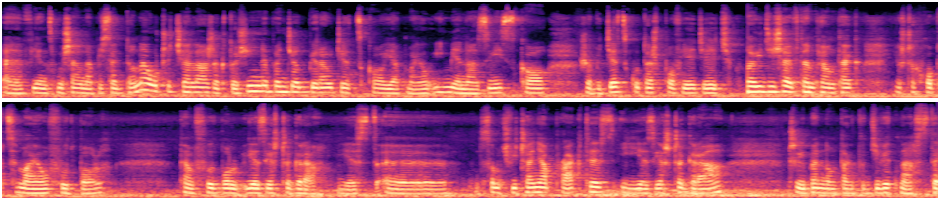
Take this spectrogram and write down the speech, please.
E, Więc musiałam napisać do nauczyciela, że ktoś inny będzie odbierał dziecko, jak mają imię, nazwisko, żeby dziecku też powiedzieć. No i dzisiaj w ten piątek jeszcze chłopcy mają futbol. Ten futbol jest jeszcze gra. Jest, e, są ćwiczenia, practice i jest jeszcze gra, czyli będą tak do 19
